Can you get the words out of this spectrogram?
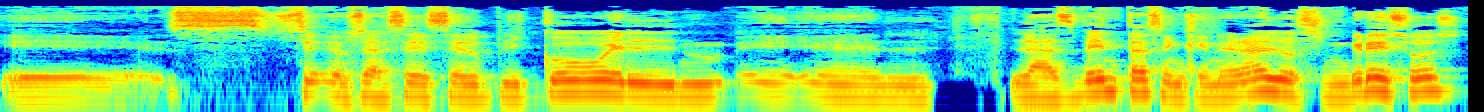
eh, se, o sea se, duplicó el, las ventas en general los ingresos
